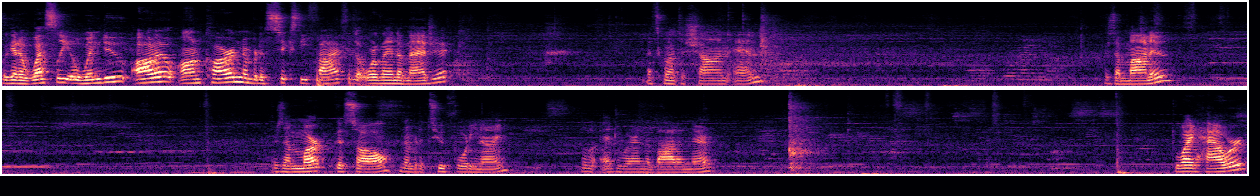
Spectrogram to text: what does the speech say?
We got a Wesley Iwundu auto on card, number to 65 for the Orlando Magic. That's going to Sean N. There's a Manu. There's a Marc Gasol, number to 249. little edge wear in the bottom there. Dwight Howard.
